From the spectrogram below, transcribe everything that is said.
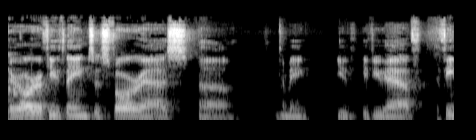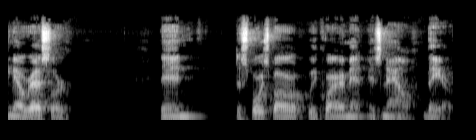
there are a few things as far as um, I mean, you if you have a female wrestler, then the sports bra requirement is now there.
